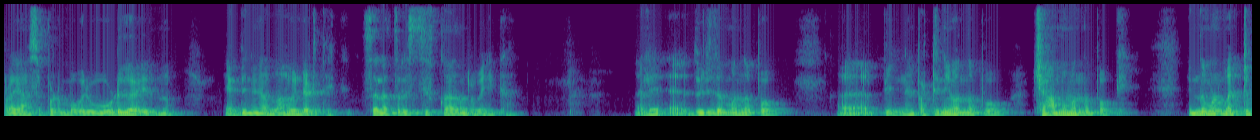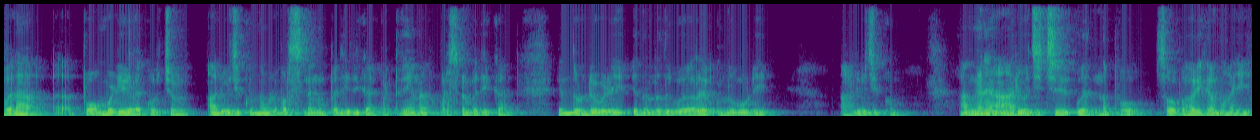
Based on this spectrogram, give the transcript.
പ്രയാസപ്പെടുമ്പോൾ അവർ ഓടുകയായിരുന്നു. എന്തിന്? അള്ളാഹുവിന്റെ അടുത്തേക്ക്. സലാത്തുൽ ഇസ്തിഖ നിർവഹിക്കാൻ. അല്ലേ? ദുരിതം വന്നപ്പോൾ പിന്നെ പട്ടിണി വന്നപ്പോൾ ക്ഷാമം വന്നപ്പോൾ ഒക്കെ. ഇന്ന് നമ്മൾ മറ്റു പല പോംവഴികളെക്കുറിച്ചും ആലോചിക്കും. നമ്മുടെ പ്രശ്നങ്ങൾ പരിഹരിക്കാൻ പട്ടിണിയാണ് അപ്പോൾ പ്രശ്നം പരിഹരിക്കാൻ എന്തുണ്ട് വഴി എന്നുള്ളത് വേറെ ഒന്നുകൂടി ആലോചിക്കും. അങ്ങനെ ആലോചിച്ച് വരുന്നപ്പോൾ സ്വാഭാവികമായി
